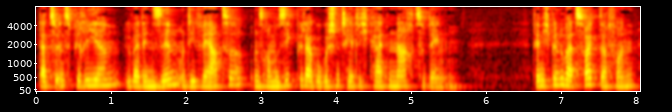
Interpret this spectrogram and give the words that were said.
dazu inspirieren, über den Sinn und die Werte unserer musikpädagogischen Tätigkeiten nachzudenken. Denn ich bin überzeugt davon,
